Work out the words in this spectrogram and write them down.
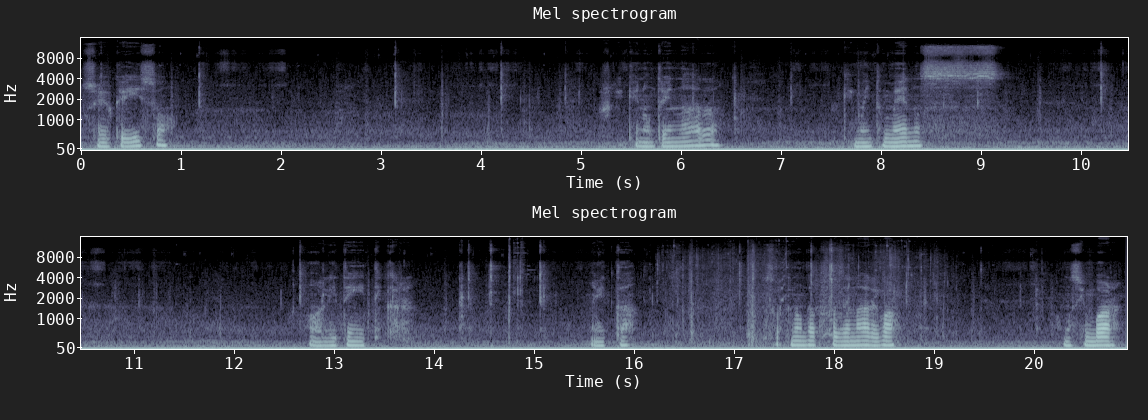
Não sei o que é isso. Acho que aqui não tem nada. Aqui muito menos. Ó, ali tem item, cara. Tá. Só que não dá pra fazer nada igual. Vamos embora.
